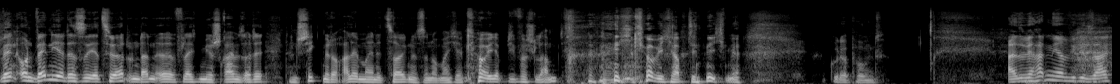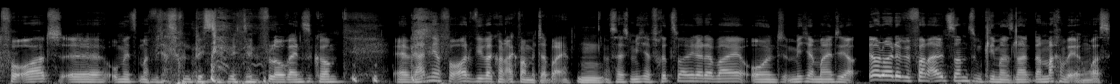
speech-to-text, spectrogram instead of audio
Wenn, und wenn ihr das so jetzt hört und dann äh, vielleicht mir schreiben solltet, dann schickt mir doch alle meine Zeugnisse nochmal. Ich glaube, ich habe die verschlammt. ich glaube, ich habe die nicht mehr. Guter Punkt. Also wir hatten ja, wie gesagt, vor Ort, äh, um jetzt mal wieder so ein bisschen in den Flow reinzukommen, äh, wir hatten ja vor Ort Viva Con Aqua mit dabei. Das heißt, Micha Fritz war wieder dabei und Micha meinte ja, ja Leute, wir fahren alle zusammen zum Klimasland, dann machen wir irgendwas.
